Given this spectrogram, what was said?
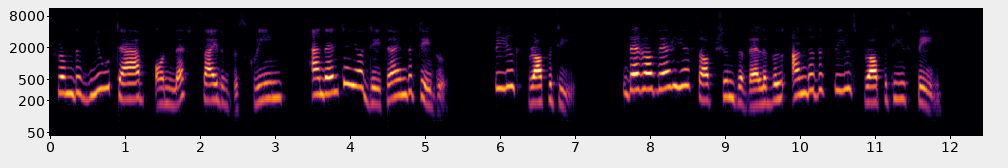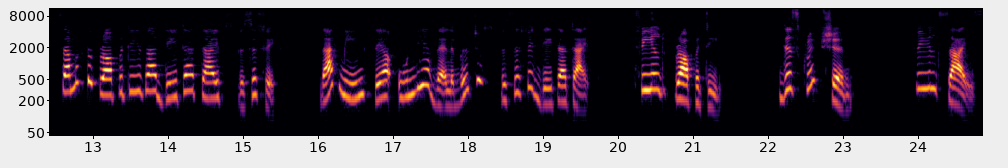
from the View tab on left side of the screen and enter your data in the table. Field Properties There are various options available under the Fields Properties pane. Some of the properties are data type specific. That means they are only available to specific data type. Field Property Description Field Size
